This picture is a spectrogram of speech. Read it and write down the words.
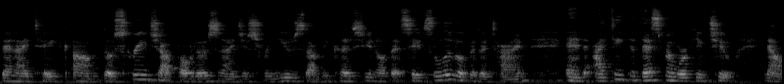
then I take um, those screenshot photos and I just reuse them because you know that saves a little bit of time. And I think that that's been working too. Now,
